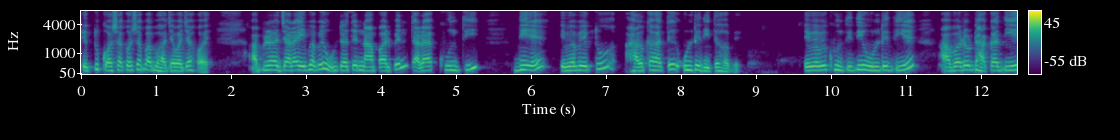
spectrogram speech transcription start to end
একটু কষা কষা বা ভাজা ভাজা হয়। আপনারা যারা এইভাবে উল্টাতে না পারবেন, তারা খুন্তি দিয়ে এভাবে একটু হালকা হাতে উল্টে দিতে হবে। এভাবে খুন্তি দিয়ে উল্টে দিয়ে আবারও ঢাকা দিয়ে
